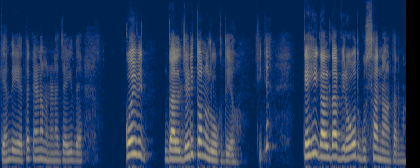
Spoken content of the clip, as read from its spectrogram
ਕਹਿੰਦੇ ਆ, ਤਾਂ ਕਹਿਣਾ ਮੰਨਣਾ ਚਾਹੀਦਾ ਹੈ। ਕੋਈ ਵੀ ਗੱਲ ਜਿਹੜੀ ਤੁਹਾਨੂੰ ਰੋਕਦੇ ਹੋ ਠੀਕ ਹੈ? ਕਹੀ ਗੱਲ ਦਾ ਵਿਰੋਧ ਗੁੱਸਾ ਨਾ ਕਰਨਾ।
